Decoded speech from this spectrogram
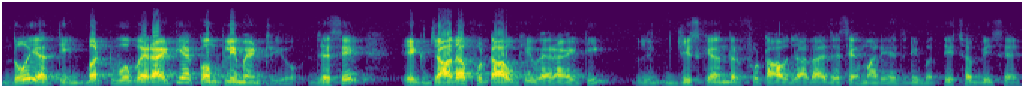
दो या तीन, बट वो वेराइटियाँ कॉम्प्लीमेंट्री हो। जैसे एक ज़्यादा फुटाव की वेराइटी जिसके अंदर फुटाव ज़्यादा है, जैसे हमारी एच डी बत्तीस छब्बीस है,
